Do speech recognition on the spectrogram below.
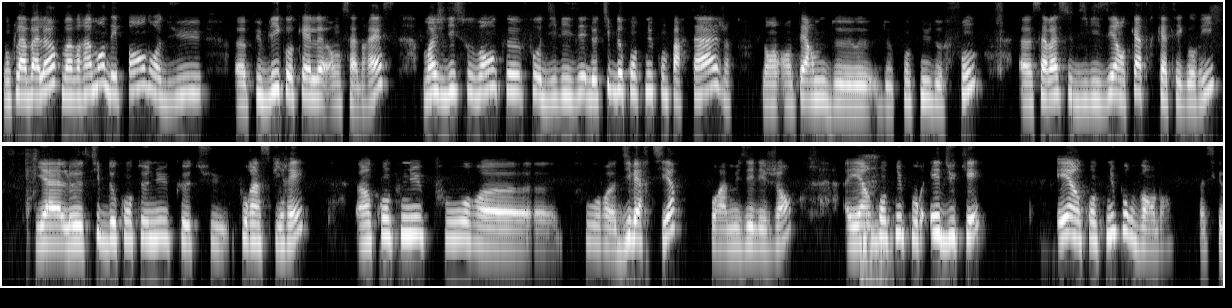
Donc la valeur va vraiment dépendre du euh, public auquel on s'adresse. Moi, je dis souvent qu'il faut diviser le type de contenu qu'on partage en termes de, contenu de fond. Euh, ça va se diviser en quatre catégories. Il y a le type de contenu que tu pour inspirer, un contenu pour pour divertir, pour amuser les gens, et un mmh. contenu pour éduquer et un contenu pour vendre. Parce que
